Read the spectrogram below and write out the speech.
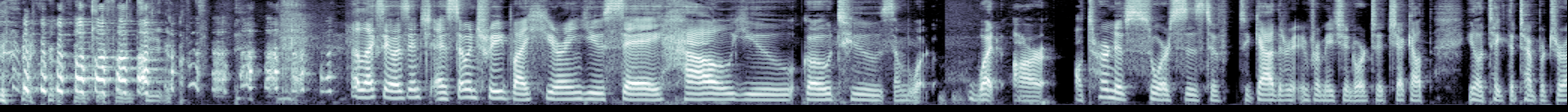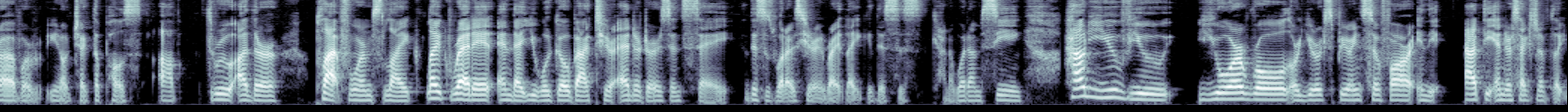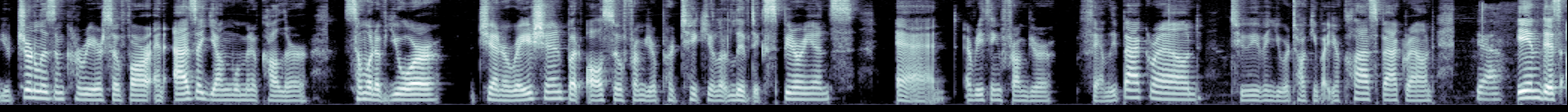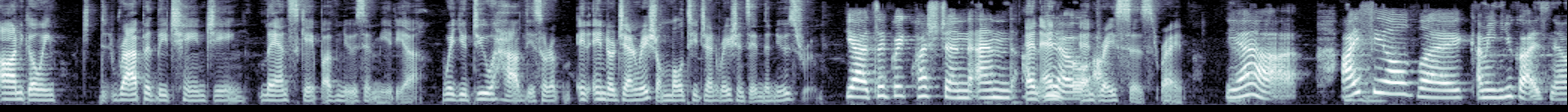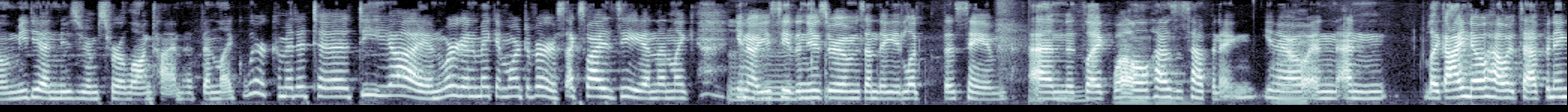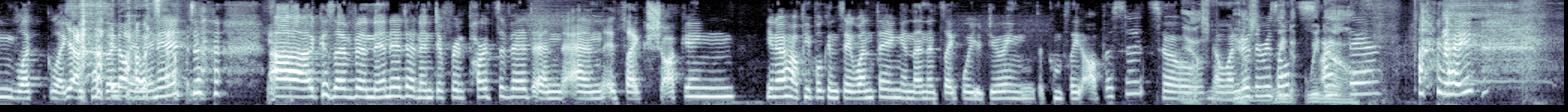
Alexia, I was, in, I was so intrigued by hearing you say how you go to some what what are alternative sources to to gather information or to check out, you know, take the temperature of or you know check the pulse up through other platforms like like Reddit and that you would go back to your editors and say this is what I was hearing right? Like this is kind of what I'm seeing. How do you view your role or your experience so far in the at the intersection of like your journalism career so far and as a young woman of color someone of your generation but also from your particular lived experience and everything from your family background to even you were talking about your class background yeah. in this ongoing rapidly changing landscape of news and media where you do have these sort of intergenerational multi generations in the newsroom yeah it's a great question and and and, know, and races right yeah, yeah. I mm-hmm. feel like, I mean, you guys know media and newsrooms for a long time have been like, we're committed to DEI and we're going to make it more diverse, X, Y, Z. And then, like, mm-hmm. you know, you see the mm-hmm. newsrooms and they look the same. And mm-hmm. it's like, well, how's this happening? You know, and, and like I know how it's happening, like like yeah, because I've been in it, because uh, I've been in it and in different parts of it, and and it's like shocking You know how people can say one thing and then it's like, well, you're doing the complete opposite. So yes, no wonder yes, the results we, we aren't there, right?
